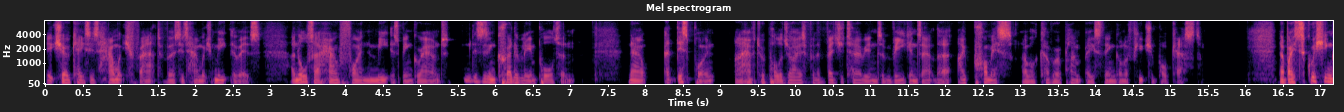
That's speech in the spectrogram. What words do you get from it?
It showcases how much fat versus how much meat there is, and also how fine the meat has been ground. This is incredibly important. Now, at this point, I have to apologize for the vegetarians and vegans out there. I promise I will cover a plant based thing on a future podcast. Now, by squishing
